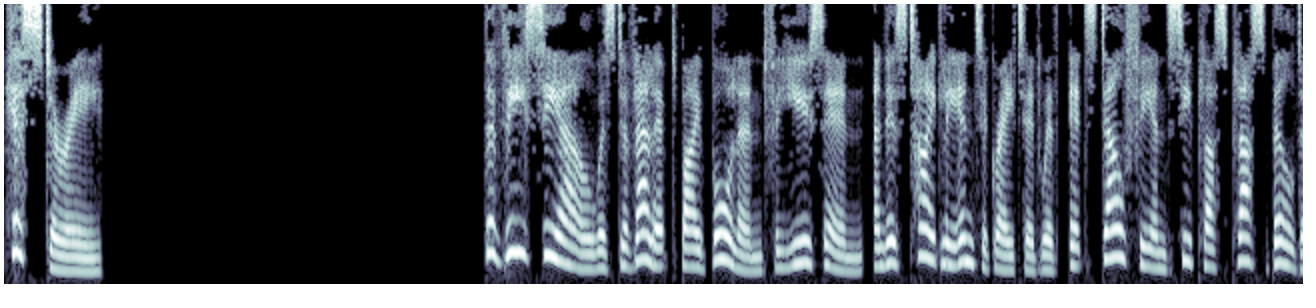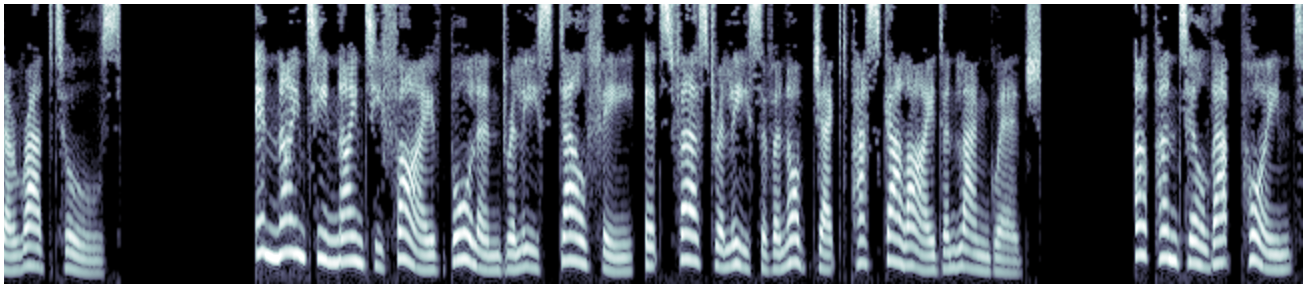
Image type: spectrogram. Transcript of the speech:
History The VCL was developed by Borland for use in, and is tightly integrated with, its Delphi and C++ Builder RAD tools. In 1995 Borland released Delphi, its first release of an Object Pascal IDE and language. Up until that point,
